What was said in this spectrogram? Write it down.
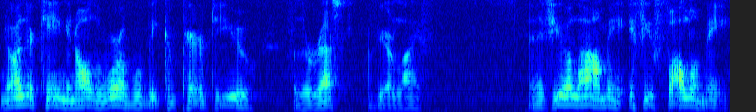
No other king in all the world will be compared to you for the rest of your life. And if you allow me, if you follow me,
